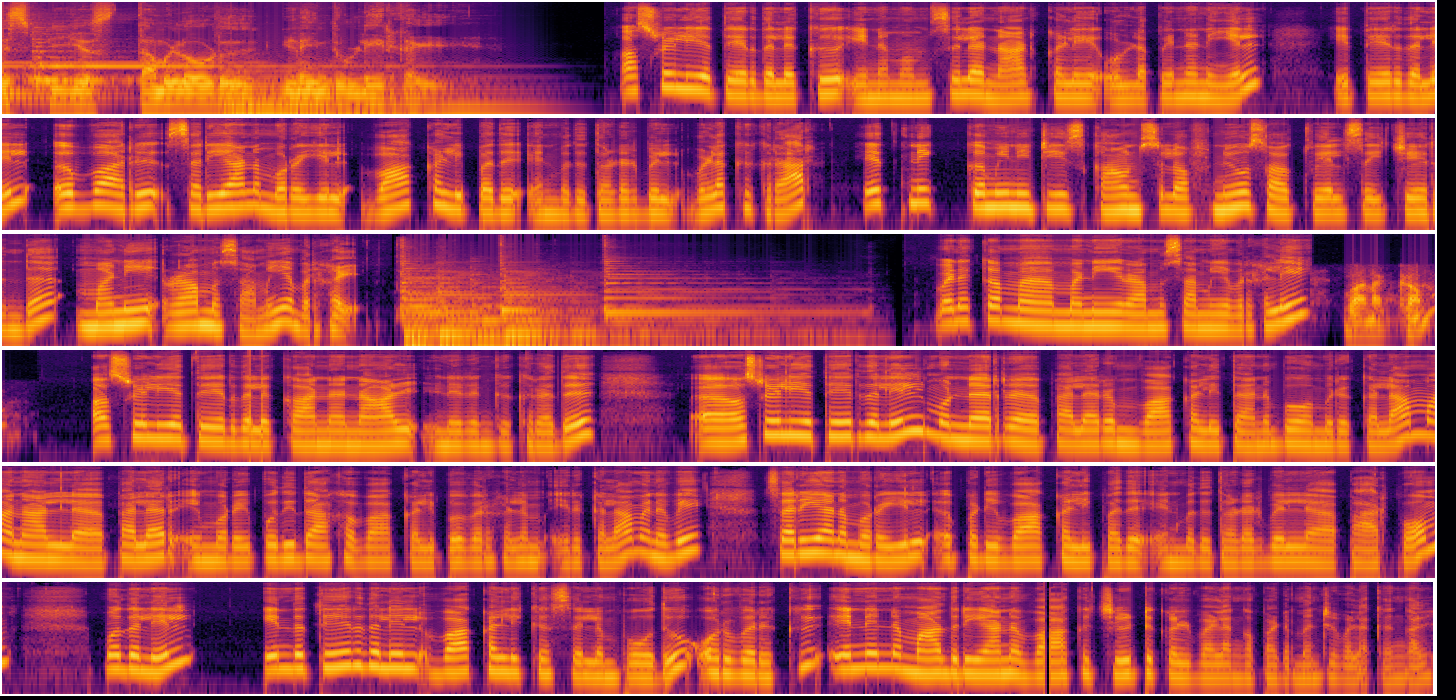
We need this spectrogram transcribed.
SBS தமிழோடு இணைந்துள்ளீர்கள். ஆஸ்திரேலிய தேர்தலுக்கு இன்னமும் சில நாட்களே உள்ள பின்னணியில் இத்தேர்தலில் எவ்வாறு சரியான முறையில் வாக்களிப்பது என்பது தொடர்பில் விளக்குகிறார் ethnic communities council of New South வேல்ஸைச் சேர்ந்த மணி ராமசாமி அவர்கள். வணக்கம் மணி ராமசாமி அவர்களே. வணக்கம். ஆஸ்திரேலிய தேர்தலுக்கான நாள் நெருங்குகிறது. ஆஸ்திரேலிய தேர்தலில் முன்னர் பலரும் வாக்களித்த அனுபவம் இருக்கலாம். ஆனால் பலர் இம்முறை புதிதாக வாக்களிப்பவர்களும் இருக்கலாம். எனவே சரியான முறையில் எப்படி வாக்களிப்பது என்பது தொடர்பில் பார்ப்போம். முதலில் இந்த தேர்தலில் வாக்களிக்க செல்லும் போது ஒருவருக்கு என்னென்ன மாதிரியான வாக்குச்சீட்டுகள் வழங்கப்படும் என்று விளக்குங்கள்.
